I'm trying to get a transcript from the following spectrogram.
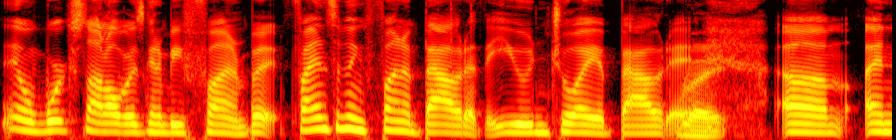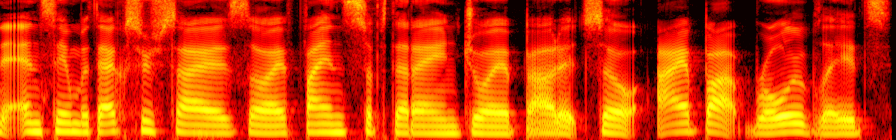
you know, work's not always going to be fun, but find something fun about it that you enjoy about it. Right. Um, and and same with exercise. So I find stuff that I enjoy about it. So I bought rollerblades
